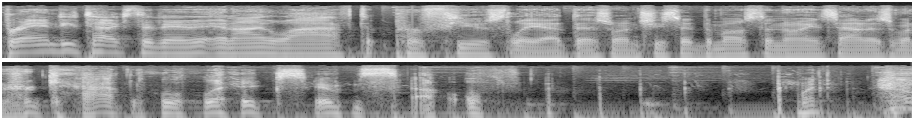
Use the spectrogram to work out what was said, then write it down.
Brandy texted in, and I laughed profusely at this one. She said the most annoying sound is when her cat licks himself. What? How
